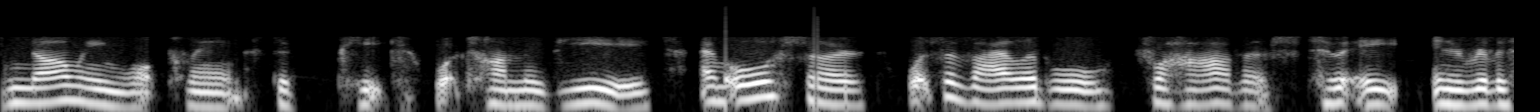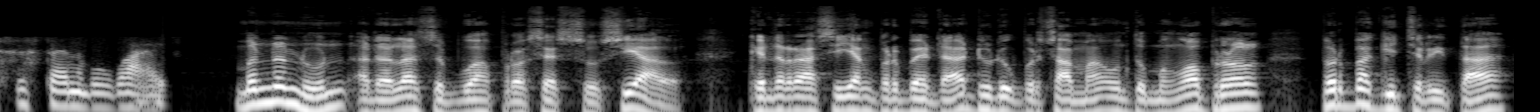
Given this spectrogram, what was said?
knowing what plants to pick, what time of year, and also what's available for harvest to eat in a really sustainable way. Menenun adalah sebuah proses sosial. Generasi yang berbeda duduk bersama untuk mengobrol, berbagi cerita,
